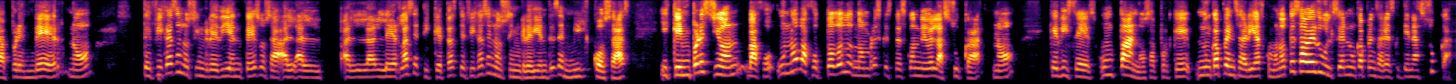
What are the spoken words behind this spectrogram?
aprender, ¿no? Te fijas en los ingredientes, o sea, al, al leer las etiquetas, te fijas en los ingredientes de mil cosas, y qué impresión, bajo, uno, bajo todos los nombres que está escondido el azúcar, ¿no? que dices un pan, o sea, porque nunca pensarías, como no te sabe dulce, nunca pensarías que tiene azúcar.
